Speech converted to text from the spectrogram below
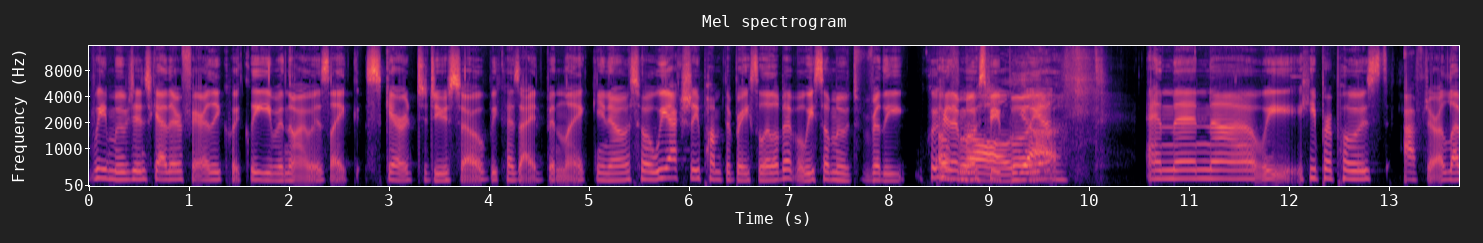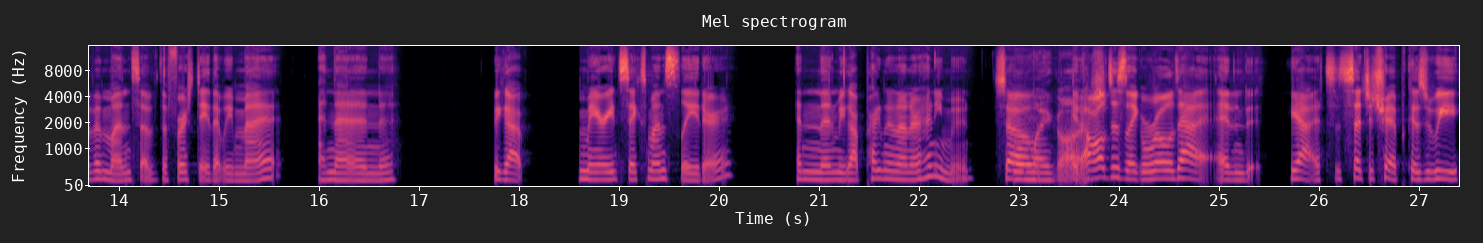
we moved in together fairly quickly, even though I was like scared to do so because I'd been like, you know, so we actually pumped the brakes a little bit, but we still moved really quicker than most Overall, people. Yeah. And then uh, we he proposed after 11 months of the first day that we met, and then we got married six months later, and then we got pregnant on our honeymoon. So oh my gosh. it all just like rolled out, and yeah, it's, it's such a trip because we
